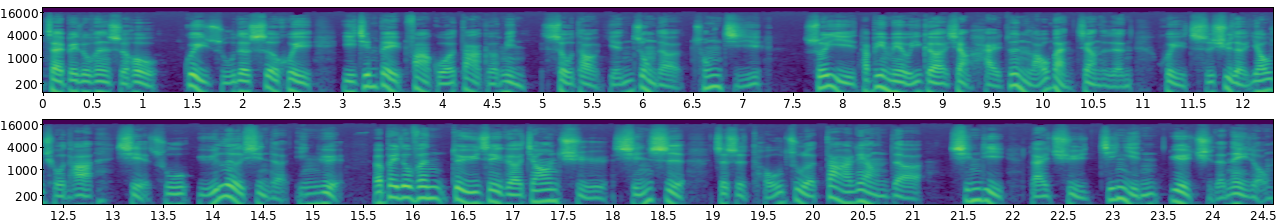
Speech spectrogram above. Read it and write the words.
在贝多芬的时候，贵族的社会已经被法国大革命受到严重的冲击，所以他并没有一个像海顿老板这样的人会持续的要求他写出娱乐性的音乐。贝多芬对于这个交响曲形式，这是投注了大量的心力来去经营乐曲的内容，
